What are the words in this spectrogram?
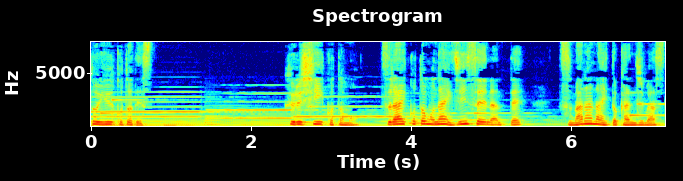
ということです。苦しいことも辛いこともない人生なんてつまらないと感じます。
